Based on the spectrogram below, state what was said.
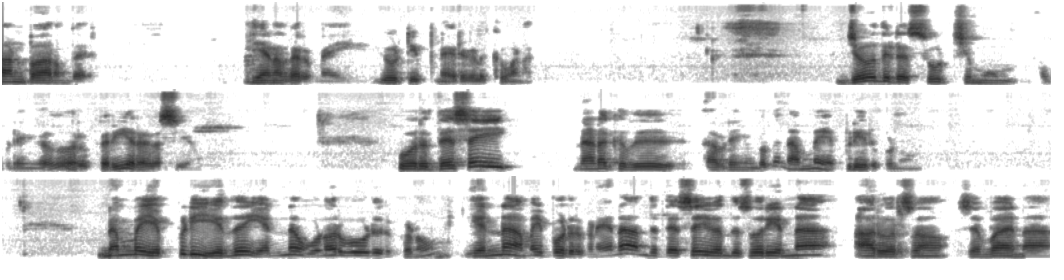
அன்பார்ந்த தியானதர்மை யூடியூப் நேர்களுக்கு வணக்கம். ஜோதிட சூட்சமும் அப்படிங்கிறது ஒரு பெரிய ரகசியம். ஒரு திசை நடக்குது அப்படிங்கும்போது நம்ம எப்படி இருக்கணும்? நம்ம எப்படி எதை என்ன உணர்வோடு இருக்கணும்? என்ன அமைப்போடு இருக்கணும்? ஏன்னா அந்த திசை வந்து சூரியன்னா ஆறு வருஷம். செவ்வாய்னா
